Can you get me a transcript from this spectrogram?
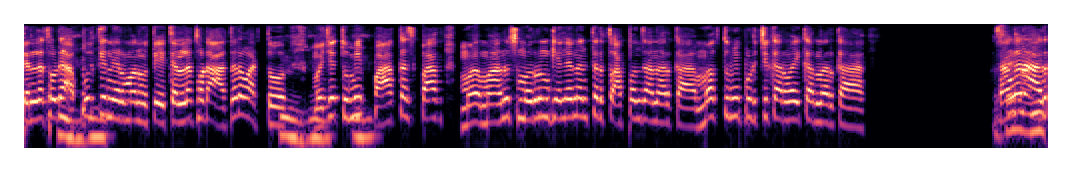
त्यांना थोडी आपुलकी. निर्माण होते त्यांना थोडा आदर वाटतो म्हणजे तुम्ही. पाकच पाक माणूस मरून गेल्यानंतर आपण जाणार का मग तुम्ही पुढची कारवाई करणार का सांगा ना, आज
